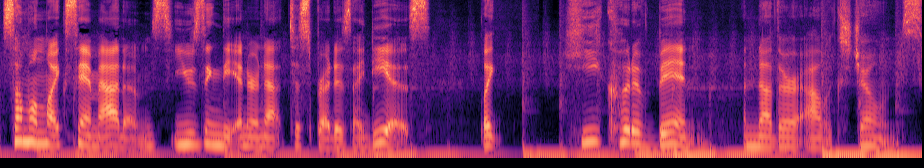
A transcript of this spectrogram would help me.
someone like Sam Adams using the internet to spread his ideas. Like, he could have been another Alex Jones.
